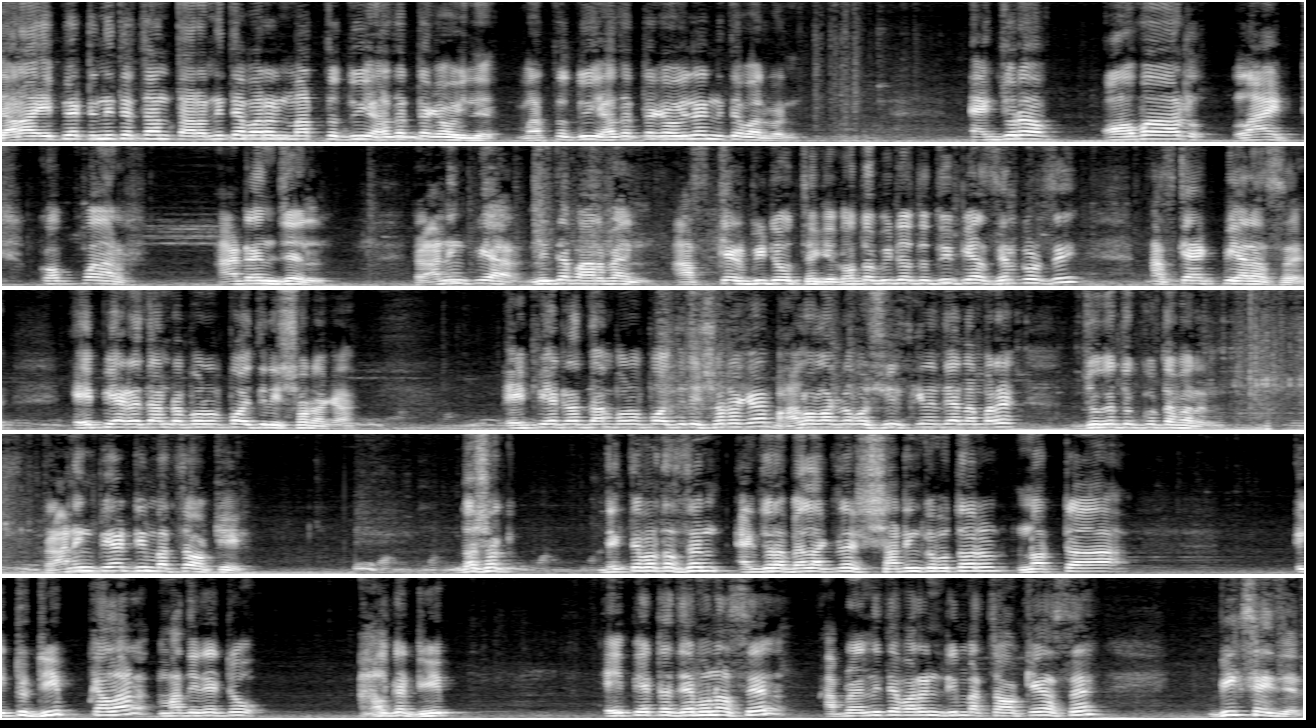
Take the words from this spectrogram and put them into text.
যারা এই পেয়ারটি নিতে চান, তারা নিতে পারেন মাত্র দুই হাজার টাকা হইলে। মাত্র দুই হাজার টাকা হইলে নিতে পারবেন। একজোড়া over light copper art angel running pair নিতে পারবেন আজকের ভিডিও থেকে। গত ভিডিওতে দুই পেয়ার সেল করছি আজকে এক পেয়ার আছে। এই পেয়ারের দামটা পড়ব পঁয়ত্রিশশো টাকা। এই পেয়ারটার দাম পড়ব পঁয়ত্রিশশো টাকা। ভালো লাগলে অবশ্যই স্ক্রিনে দেওয়া নাম্বারে যোগাযোগ করতে পারেন। রানিং পেয়ার, ডিম বাচ্চা ওকে দর্শক, দেখতে পারতেছেন, একজোড়া বেলাকের শার্টিং কবুতর, নটটা একটু ডিপ কালার মাদির একটু হালকা ডিপ এই পেয়ারটা যেমন আছে, আপনারা নিতে পারেন, ডিম বাচ্চা ওকে আছে। বিগ সাইজের।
